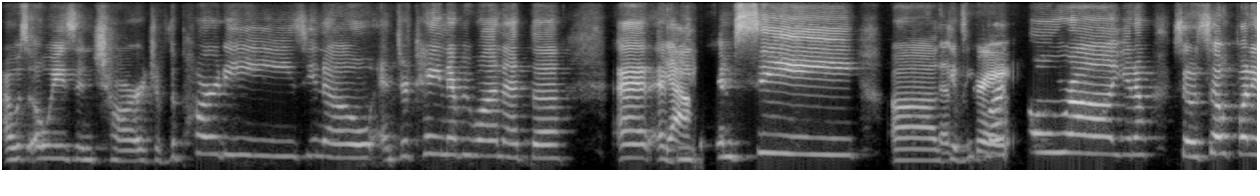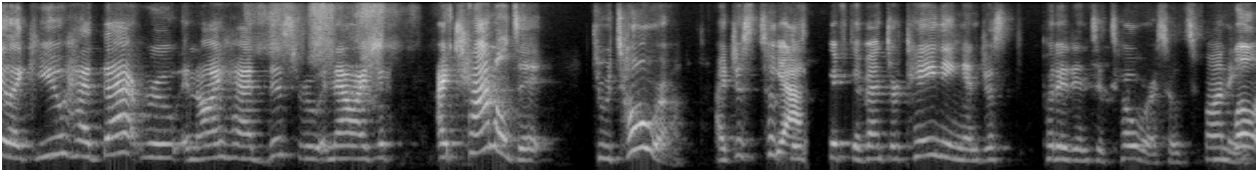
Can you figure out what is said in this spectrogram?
I was always in charge of the parties, you know, entertain everyone at the at and Yeah. MC, uh, That's give you great. Torah, you know. So it's so funny, like you had that route and I had this route, and now I just I channeled it through Torah. I just took Yeah. this gift of entertaining and just put it into Torah. So it's funny. Well,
